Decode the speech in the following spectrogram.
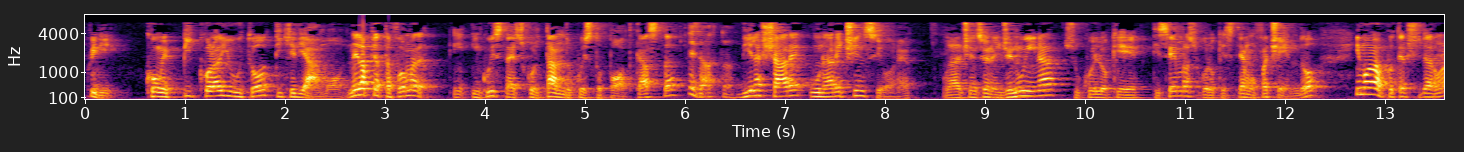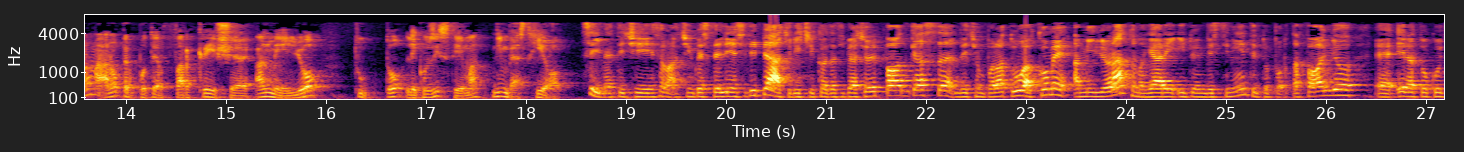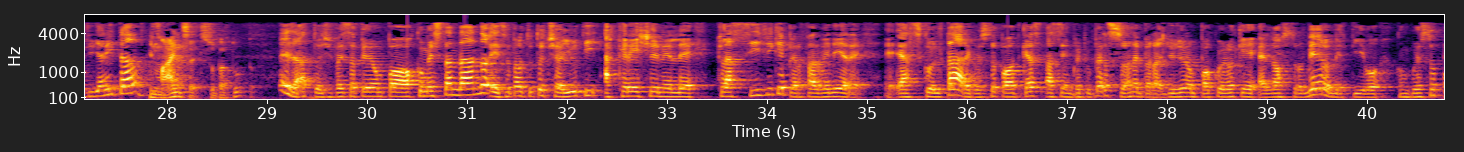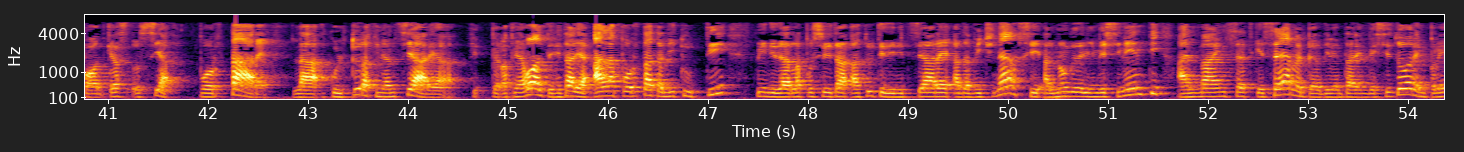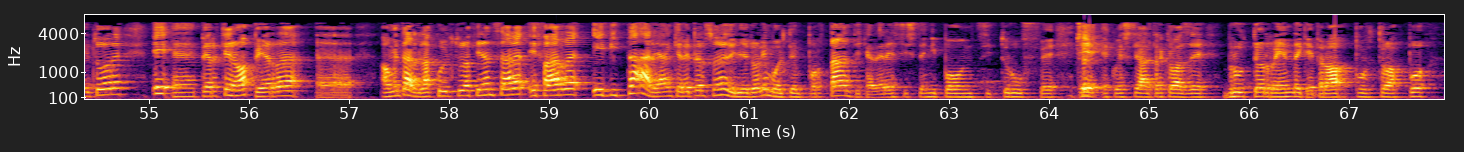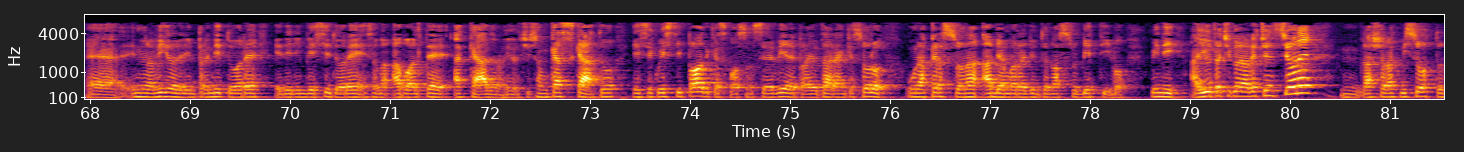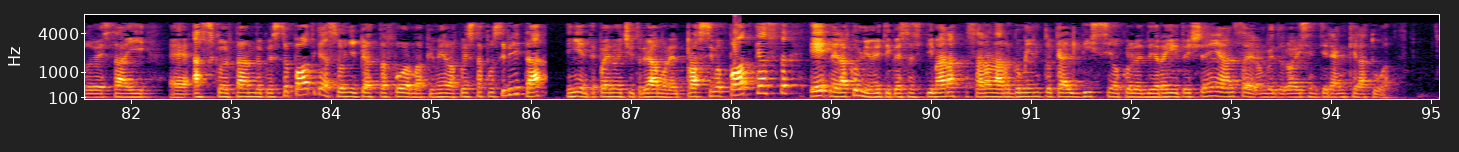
Quindi, come piccolo aiuto, ti chiediamo, nella piattaforma in cui stai ascoltando questo podcast, esatto di lasciare una recensione, una recensione genuina su quello che ti sembra, su quello che stiamo facendo, in modo da poterci dare una mano per poter far crescere al meglio tutto l'ecosistema di Invest Hero. Sì, mettici insomma 5 stelline se ti piace, dici cosa ti piace del podcast, dici un po' la tua, come ha migliorato magari i tuoi investimenti, il tuo portafoglio eh, e la tua quotidianità. Il mindset soprattutto. Esatto, ci fai sapere un po' come sta andando e soprattutto ci aiuti a crescere nelle classifiche per far vedere e ascoltare questo podcast a sempre più persone per raggiungere un po' quello che è il nostro vero obiettivo con questo podcast, ossia portare la cultura finanziaria per la prima volta in Italia alla portata di tutti, quindi dare la possibilità a tutti di iniziare ad avvicinarsi al mondo degli investimenti, al mindset che serve per diventare investitore, imprenditore e eh, perché no per eh, aumentare la cultura finanziaria e far evitare anche alle persone degli errori molto importanti, cadere in sistemi ponzi, truffe sì. e, e, queste altre cose brutte, orrende che però purtroppo eh, in una vita dell'imprenditore e dell'investitore insomma a volte accadono. Io ci sono cascato e se questi podcast possono servire per aiutare anche solo una persona abbiamo raggiunto il nostro obiettivo. Quindi aiutaci con la recensione, mm, lasciala qui sotto dove stai eh, ascoltando questo podcast, ogni piattaforma più o meno ha questa possibilità e niente, poi noi ci troviamo nel prossimo podcast e nella community questa settimana sarà un argomento caldissimo, quello del reddito di cittadinanza e non vedo l'ora di sentire anche la tua.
